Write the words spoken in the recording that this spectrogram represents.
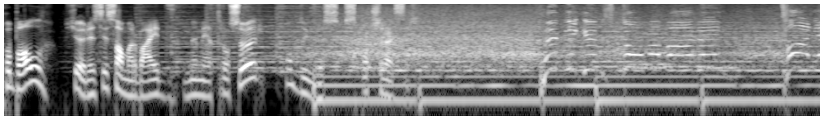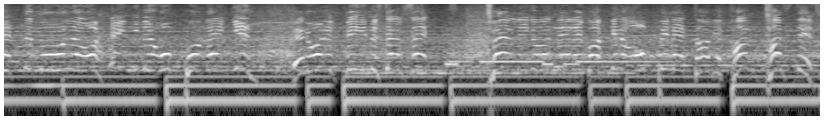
På ball kjøres i samarbeid med Metro Sør og Dues Sportsreiser. Publikum stormer banen! Ta dette målet og heng det opp på veggen! Det er noe av det fineste jeg har sett! Tverrliggeren ned i bakken og opp i nettaket. Fantastisk!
